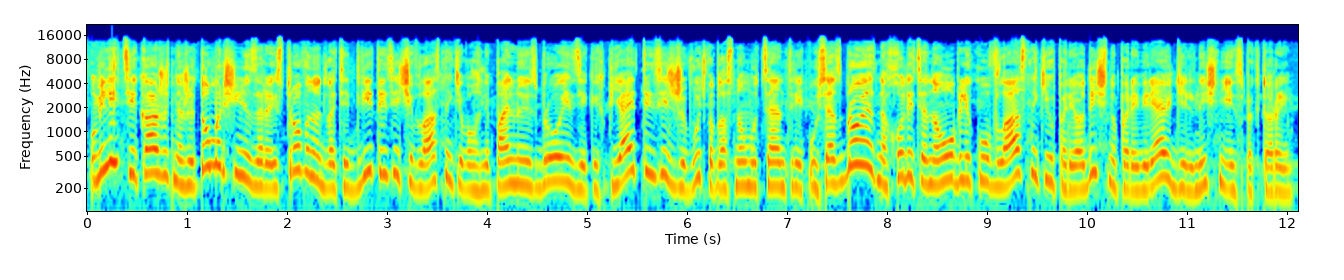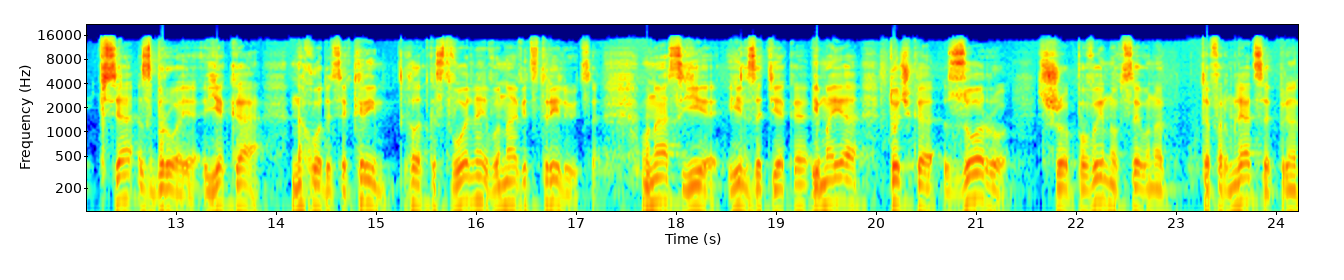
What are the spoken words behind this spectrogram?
У міліції кажуть, на Житомирщині зареєстровано 22 тисячі власників вогнепальної зброї, з яких 5 тисяч живуть в обласному центрі. Уся зброя знаходиться на обліку власників, періодично перевіряють дільничні інспектори. Вся зброя, яка знаходиться, крім гладкоствольної, вона відстрілюється. У нас є гільзотека, і моя точка зору, що повинно все воно оформлятися при,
